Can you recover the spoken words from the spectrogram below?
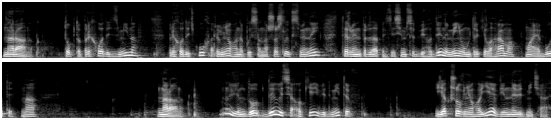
на ранок. Тобто приходить зміна, приходить кухар, і в нього написано шашлик свиний, термін придатності 72 години, мінімум 3 кг має бути на, на ранок. Ну, він дивиться, окей, відмітив. Якщо в нього є, він не відмічає.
